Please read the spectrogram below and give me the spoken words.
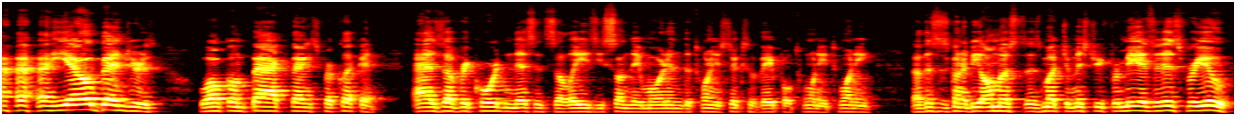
Yo, Bingers. Welcome back. Thanks for clicking. As of recording this, it's a lazy Sunday morning, the 26th of April, 2020. Now, this is going to be almost as much a mystery for me as it is for you.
